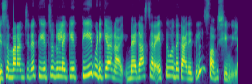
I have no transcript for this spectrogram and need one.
ഡിസംബർ അഞ്ചിന് തിയേറ്ററുകളിലേക്ക് തീ പിടിക്കാനായി മെഗാസ്റ്റാർ എത്തുമെന്ന കാര്യത്തിൽ സംശയമില്ല.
